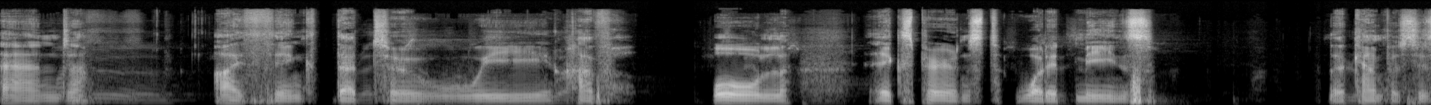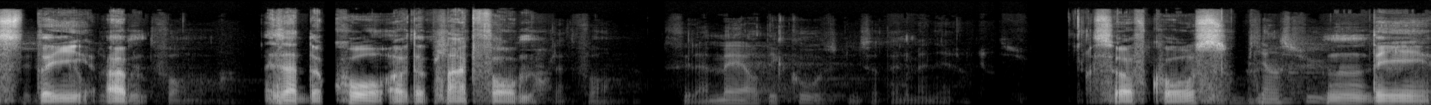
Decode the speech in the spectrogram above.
and uh, I think that uh, we have all experienced what it means. The campus is the um, is at the core of the platform. So of course, the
